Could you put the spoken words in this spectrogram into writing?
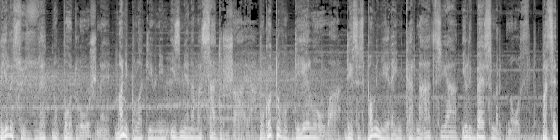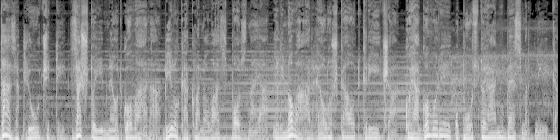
bile su izuzetno podložne manipulativnim izmjenama sadržaja, pogotovo dijelova gdje se spominje reinkarnacija ili besmrtnost, pa se da zaključiti zašto im ne odgovara bilo kakva nova spoznaja ili nova arheološka otkrića koja govore o postojanju besmrtnika.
